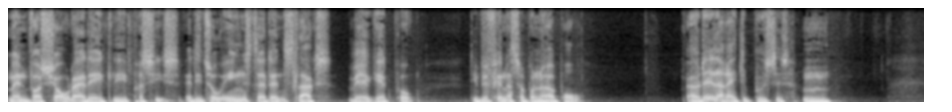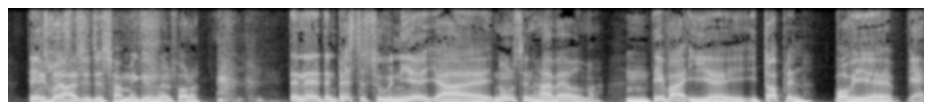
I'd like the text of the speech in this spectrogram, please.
Men hvor sjovt er det ikke lige præcis, at de to eneste af den slags, vil jeg gætte på, de befinder sig på Nørrebro. Og det er da rigtig pudsigt. Mm. Det er en Det trøst. aldrig det samme igen, vel for dig? Den, øh, den bedste souvenir, jeg øh, nogensinde har erhvervet mig, mm. det var i, øh, i Dublin, hvor vi øh, ja,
